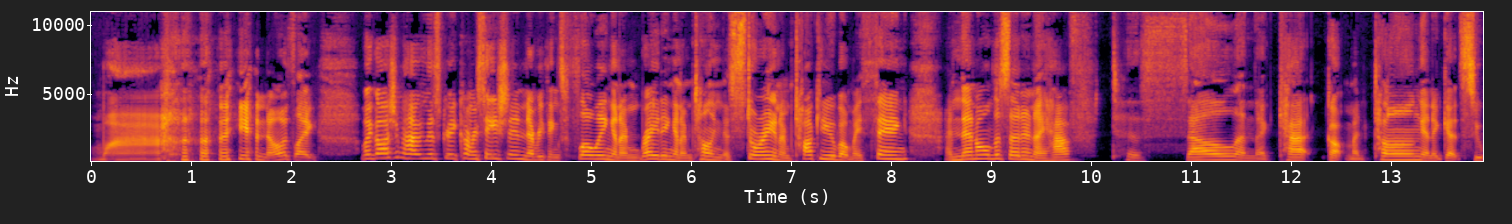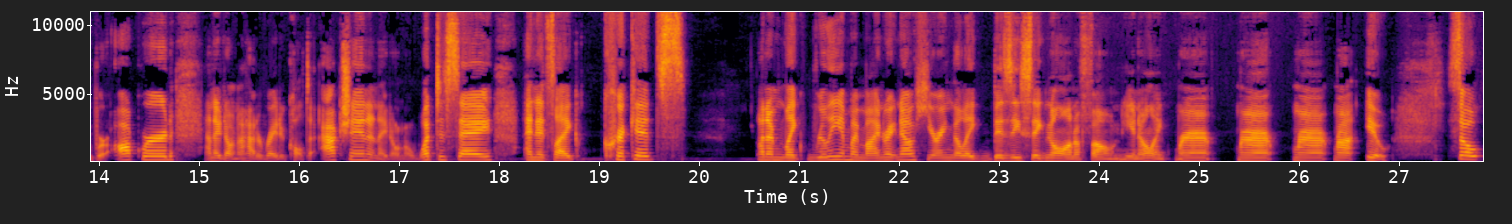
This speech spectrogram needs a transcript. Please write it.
you know, it's like, oh my gosh, I'm having this great conversation and everything's flowing and I'm writing and I'm telling this story and I'm talking to you about my thing. And then all of a sudden I have to sell and the cat got my tongue and it gets super awkward and I don't know how to write a call to action and I don't know what to say. And it's like crickets. And I'm like really in my mind right now hearing the like busy signal on a phone, you know, like, meh, meh, meh, meh, ew. So,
